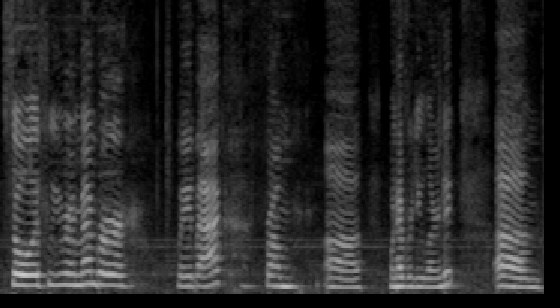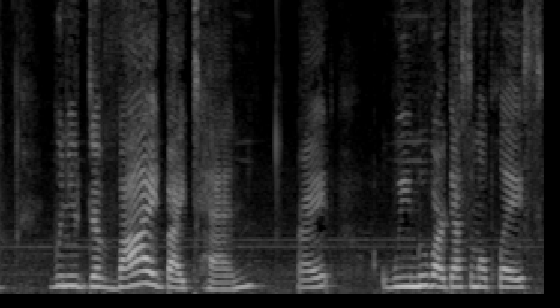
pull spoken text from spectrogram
So if we remember way back from uh, whenever you learned it, um, when you divide by 10, right, we move our decimal place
